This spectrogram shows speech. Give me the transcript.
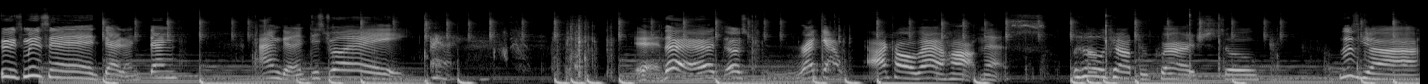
who's missing? Dun dun dun. I'm gonna destroy. and that's a strikeout. I call that a hot mess. The helicopter crashed, so this guy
